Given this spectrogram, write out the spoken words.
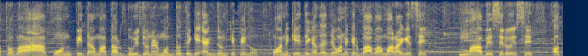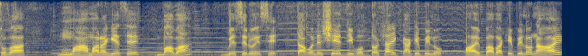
অথবা আপন পিতামাতার দুইজনের মধ্য থেকে একজনকে পেল। অনেকেই দেখা যায় যে অনেকের বাবা মারা গেছে, মা বেঁচে রয়েছে। অথবা মা মারা গেছে, বাবা বেঁচে রয়েছে। তাহলে সে জীবদ্দশায় কাকে পেল? হয় বাবাকে পেল না হয়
